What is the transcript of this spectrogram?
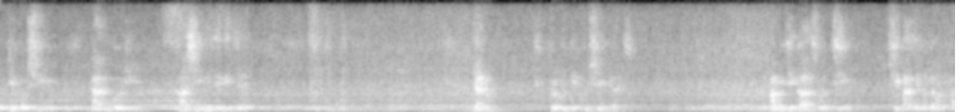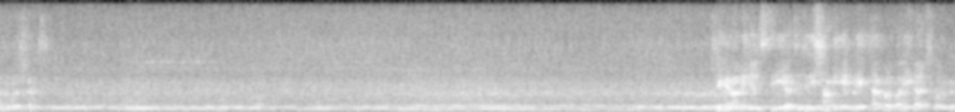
উঠে বসি, গান করি। হাসি নিজে নিজে কেন? প্রভুকে খুশি আছে আমি যে কাজ করছি সেই কাজের মধ্যে আমার ভালোবাসা আছে। সেখানে অনেকজন স্ত্রী আছে। যদি স্বামীকে প্রেম না করে বাড়ি কাজ করবে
